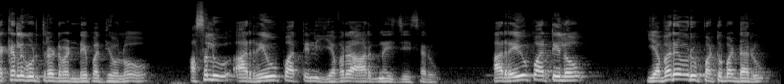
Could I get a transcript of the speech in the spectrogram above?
చక్కర్లు కొడుతున్నటువంటి నేపథ్యంలో అసలు ఆ రేవ్ పార్టీని ఎవరు ఆర్గనైజ్ చేశారు? ఆ రేవ్ పార్టీలో ఎవరెవరు పట్టుబడ్డారు?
